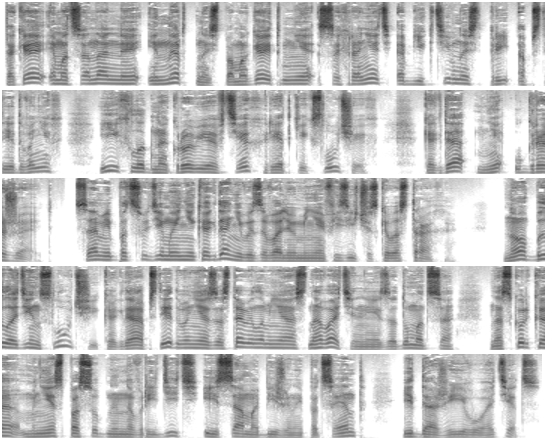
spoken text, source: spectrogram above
Такая эмоциональная инертность помогает мне сохранять объективность при обследованиях и хладнокровие в тех редких случаях, когда мне угрожают. Сами подсудимые никогда не вызывали у меня физического страха. Но был один случай, когда обследование заставило меня основательнее задуматься, насколько мне способны навредить и сам обиженный пациент, и даже его отец.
